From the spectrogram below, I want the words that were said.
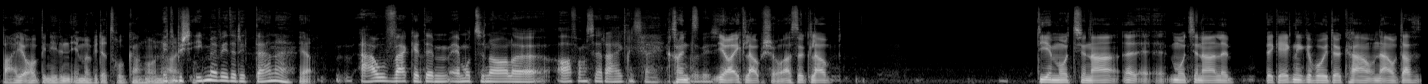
paar Jahre bin ich dann immer wieder zurückgegangen. Ja, du bist immer wieder dort drin? Ja. Auch wegen dem emotionalen Anfangsereignis? ja, ich glaube schon. Also ich glaube, die emotional, äh, äh, emotionalen Begegnungen, die ich dort hatte und auch das,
